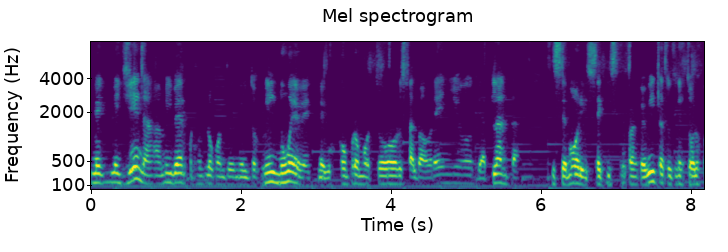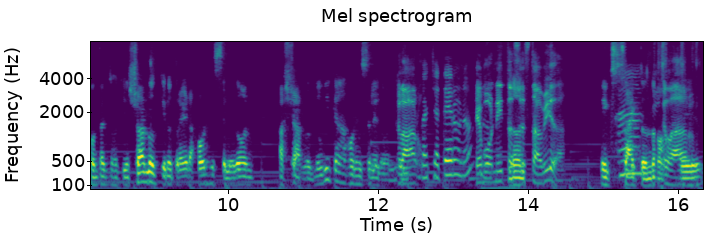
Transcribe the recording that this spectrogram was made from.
me, me, llena a mí ver, por ejemplo, cuando en el 2009 me buscó un promotor salvadoreño de Atlanta. Dice, Boris, hiciste Franco Evita, tú tienes todos los contactos aquí en Charlotte, quiero traer a Jorge Celedón a Charlotte. ¿Lo ubican a Jorge Celedón? Claro. Bachatero, ¿no? Qué bonita es esta vida. Exacto, ah, no. Claro. Eh,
